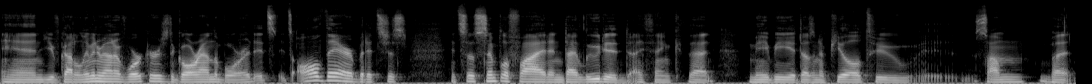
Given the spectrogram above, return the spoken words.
and you've got a limited amount of workers to go around the board. It's it's all there, but it's just it's so simplified and diluted. I think that maybe it doesn't appeal to uh, some, but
